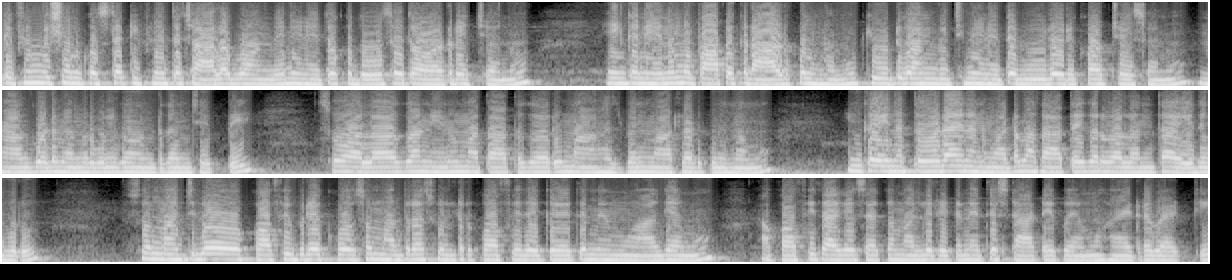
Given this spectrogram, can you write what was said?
టిఫిన్ విషయానికి వస్తే టిఫిన్ అయితే చాలా బాగుంది. నేనైతే ఒక దోశ అయితే ఆర్డర్ ఇచ్చాను. ఇంకా నేను మా పాప ఇక్కడ ఆడుకుంటున్నాము. క్యూట్గా అనిపించి నేనైతే వీడియో రికార్డ్ చేశాను. నాకు కూడా మెమరబుల్గా ఉంటుందని చెప్పి. సో అలాగా నేను మా తాతగారు మా హస్బెండ్ మాట్లాడుకుంటున్నాము. ఇంకా ఈయన థర్డ్ ఆయన అనమాట మా తాతయ్య గారు వాళ్ళంతా ఐదుగురు. సో మధ్యలో కాఫీ బ్రేక్ కోసం మద్రాస్ ఫిల్టర్ కాఫీ దగ్గర అయితే మేము ఆగాము. ఆ కాఫీ తాగేశాక మళ్ళీ రిటర్న్ అయితే స్టార్ట్ అయిపోయాము హైదరాబాద్కి.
